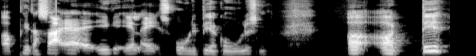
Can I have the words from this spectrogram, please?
og Peter Sejer er ikke LA's Ole Birk Olesen. Og, og det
